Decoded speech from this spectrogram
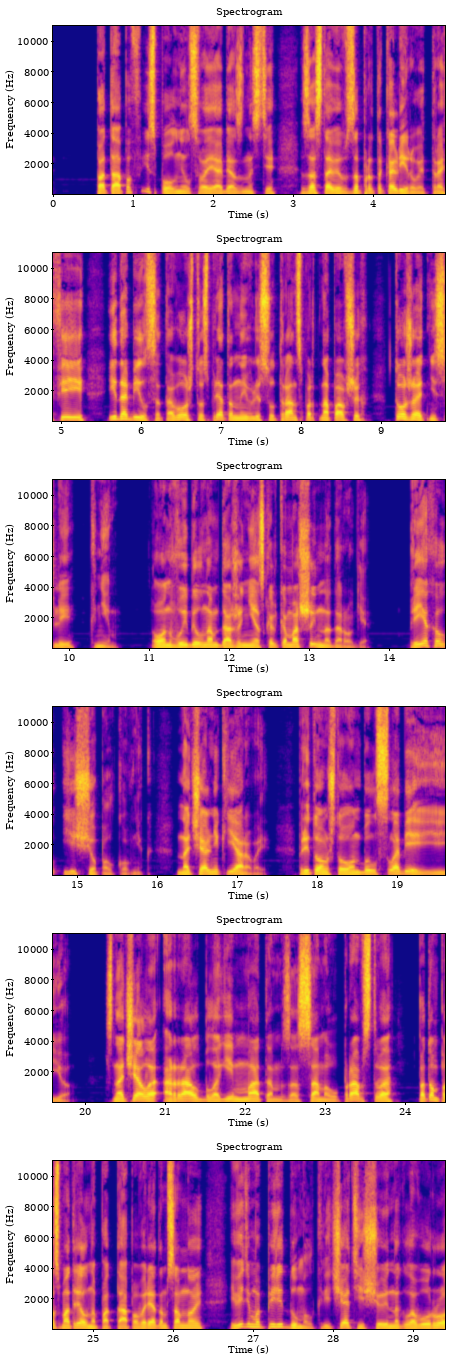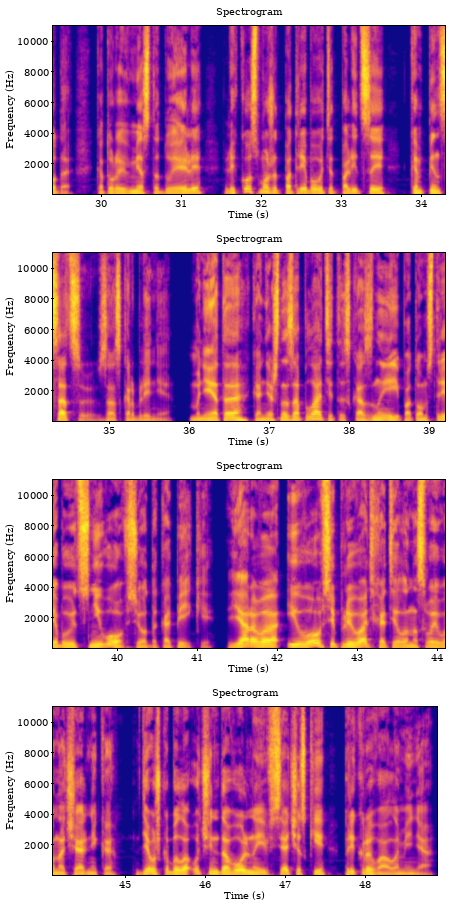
Потапов исполнил свои обязанности, заставив запротоколировать трофеи и добился того, что спрятанный в лесу транспорт напавших тоже отнесли к ним. Он выбил нам даже несколько машин на дороге. Приехал еще полковник, начальник Яровой, при том, что он был слабее ее. Сначала орал благим матом за самоуправство, потом посмотрел на Потапова рядом со мной и, видимо, передумал кричать еще и на главу рода, который вместо дуэли легко сможет потребовать от полиции компенсацию за оскорбление. Мне-то, конечно, заплатит из казны и потом стребует с него все до копейки. Ярова и вовсе плевать хотела на своего начальника. Девушка была очень довольна и всячески прикрывала меня.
